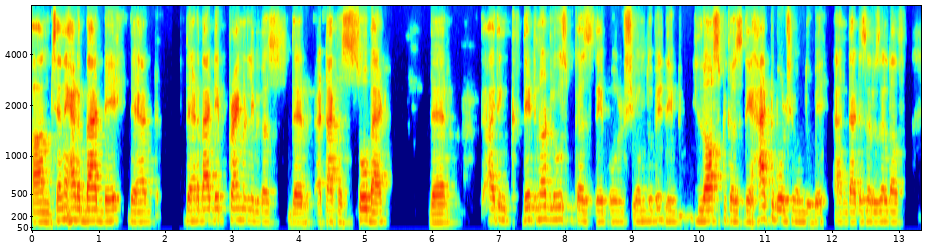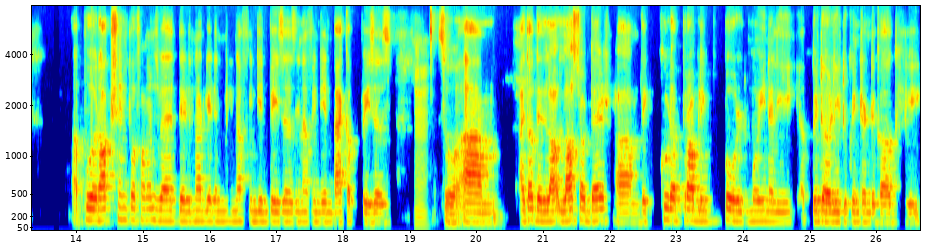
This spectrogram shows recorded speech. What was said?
Um, Chennai had a bad day. They had they had a bad day primarily because their attack was so bad. Their I think they did not lose because they bowled Shivam Dube. They lost because they had to bowl Shivam Dube, and that is a result of a poor auction performance where they did not get enough Indian pacers, enough Indian backup pacers. Mm. So um, I thought they lost out there. Um, they could have probably bowled Moeen Ali a bit early to Quinton de Kock. He,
